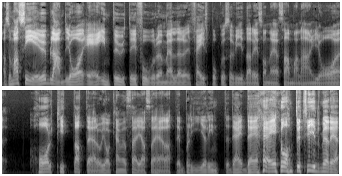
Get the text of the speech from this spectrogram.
Alltså man ser ju ibland, jag är inte ute i forum eller Facebook och så vidare i sådana här sammanhang. Jag har tittat där och jag kan väl säga så här att det blir inte, det, det jag har inte tid med det.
